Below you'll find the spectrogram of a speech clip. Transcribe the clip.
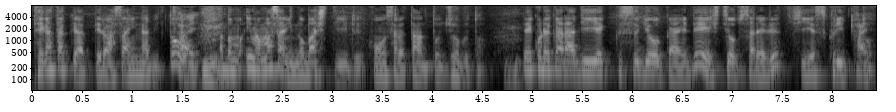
手堅くやってるアサインナビと、はい。あと、今まさに伸ばしているコンサルタントジョブと、で、これから DX 業界で必要とされる CS クリップと。はい。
